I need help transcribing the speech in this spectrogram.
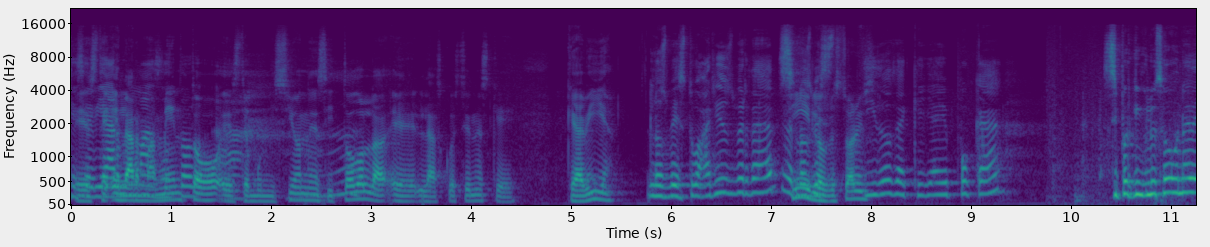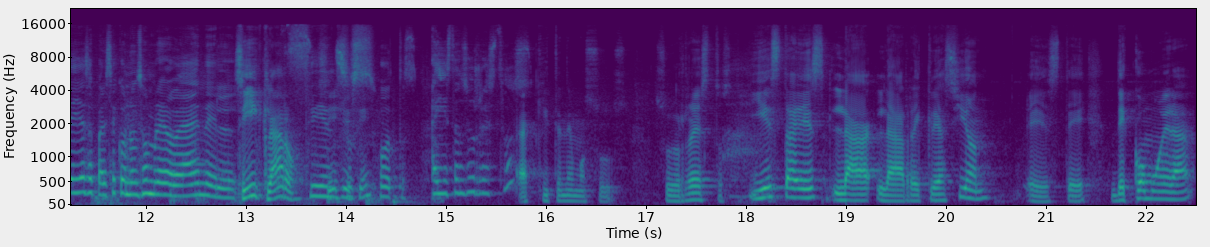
este, el armamento, este, municiones y todas eh, las cuestiones que, que, había. Los vestuarios, ¿verdad? Sí, los, los vestuarios. de aquella época. Sí, porque incluso una de ellas aparece con un sombrero, ¿verdad? En el... Sí, claro. Sí, en sus fotos. ¿Ahí están sus restos? Aquí tenemos sus, sus restos. Y esta es la, recreación este, de cómo era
